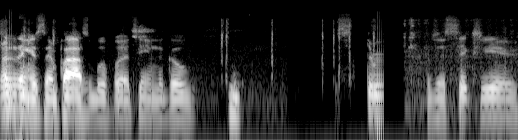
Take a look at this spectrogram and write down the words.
I think it's impossible for a team to go three in six years.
